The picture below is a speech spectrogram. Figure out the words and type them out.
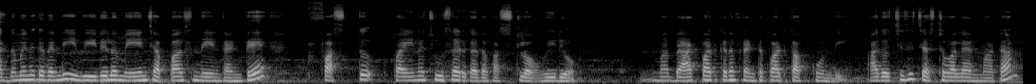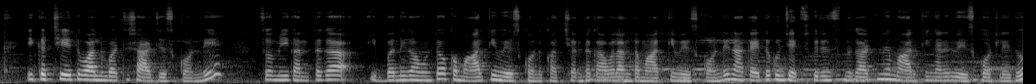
అర్థమైంది కదండి. ఈ వీడియోలో మెయిన్ చెప్పాల్సింది ఏంటంటే ఫస్ట్ పైన చూశారు కదా ఫస్ట్లో వీడియో మా బ్యాక్ పార్ట్ కన్నా ఫ్రంట్ పార్ట్ తక్కువ ఉంది. అది వచ్చేసి చెస్ట్ వాళ్ళే అనమాట ఇక్కడ చేతి వాళ్ళని బట్టి స్టార్ట్ చేసుకోండి. సో మీకు అంతగా ఇబ్బందిగా ఉంటే ఒక మార్కింగ్ వేసుకోండి. ఖర్చు ఎంత కావాలో అంత మార్కింగ్ వేసుకోండి. నాకైతే కొంచెం ఎక్స్పీరియన్స్ ఉంది కాబట్టి నేను మార్కింగ్ అనేది వేసుకోవట్లేదు.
